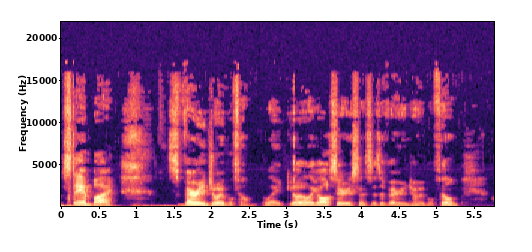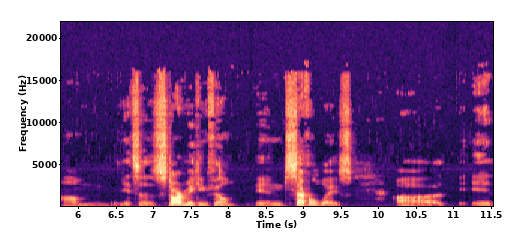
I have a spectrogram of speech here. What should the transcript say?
stand by. It's a very enjoyable film. Like uh, like all seriousness, it's a very enjoyable film. Um, it's a star-making film in several ways. Uh, it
